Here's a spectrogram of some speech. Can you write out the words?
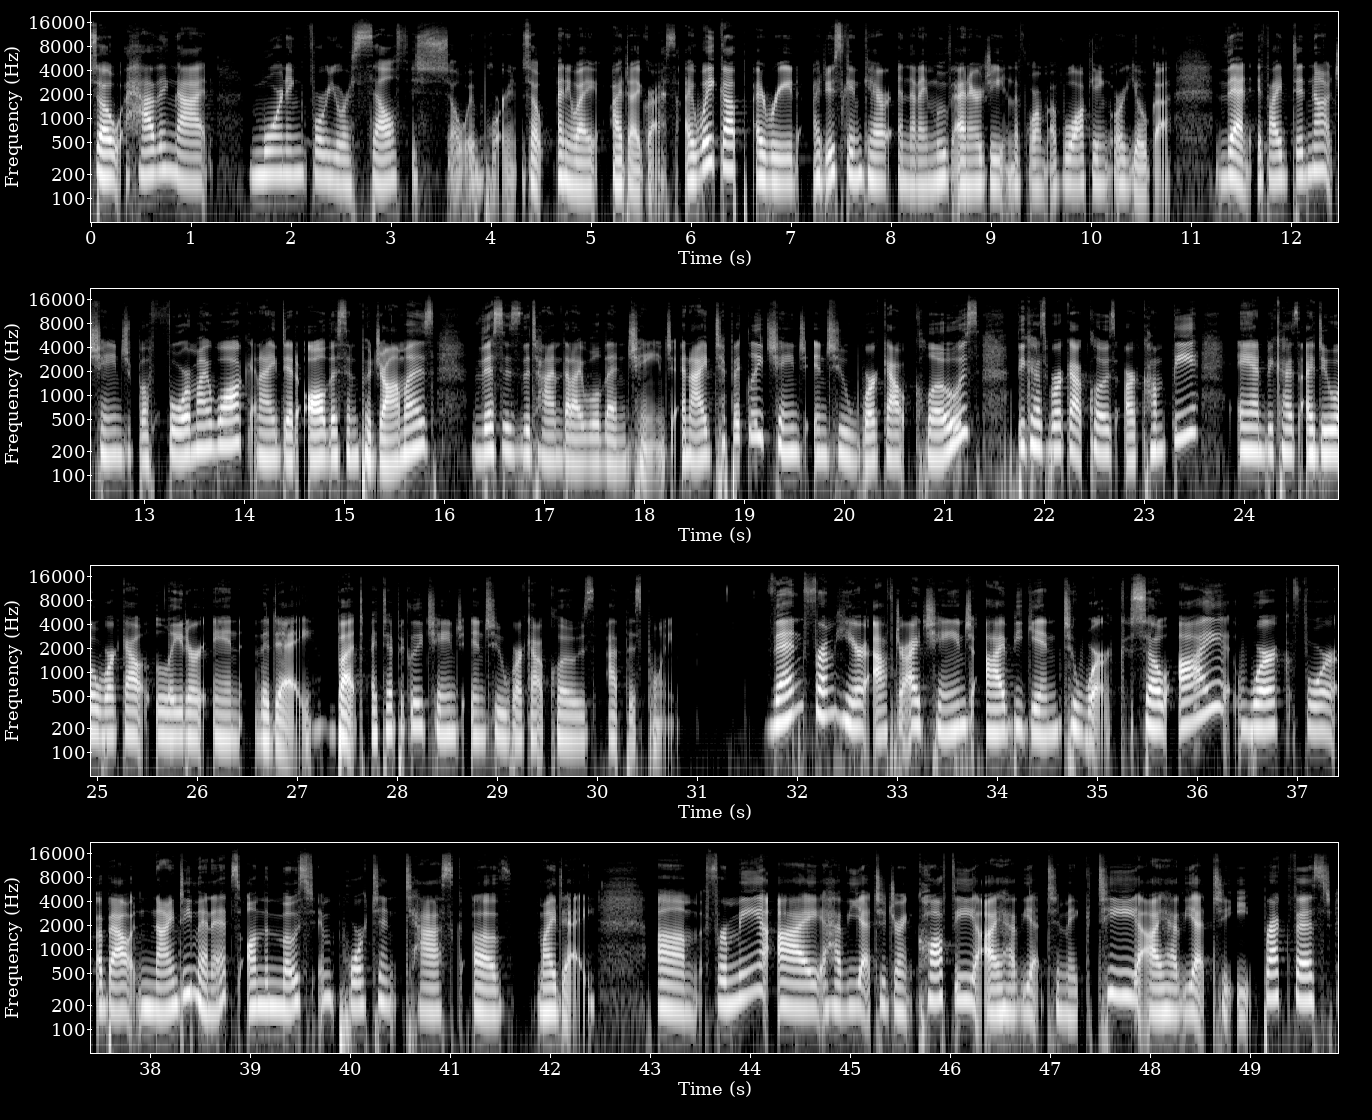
So having that morning for yourself is so important. So, anyway, I digress. I wake up, I read, I do skincare, and then I move energy in the form of walking or yoga. Then, if I did not change before my walk and I did all this in pajamas, this is the time that I will then change. And I typically change into workout clothes because workout clothes are comfy and because I do a workout later in the day. But I typically change into workout clothes at this point. Then from here, after I change, I begin to work. So I work for about 90 minutes on the most important task of my day. Um, for me, I have yet to drink coffee. I have yet to make tea. I have yet to eat breakfast.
